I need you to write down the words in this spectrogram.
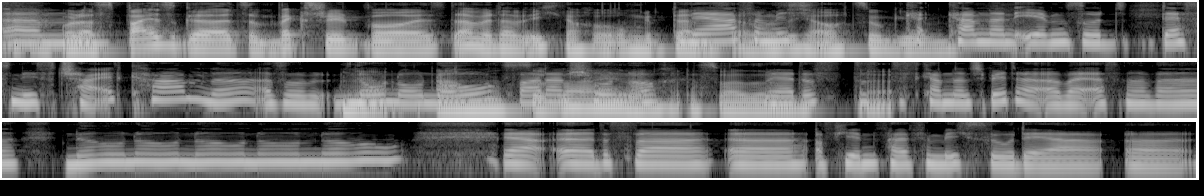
ähm, Oder Spice Girls und Backstreet Boys. Damit habe ich noch rumgetanzt. Ja, für muss mich ich auch zugeben. kam dann eben so Destiny's Child kam, ne? Also No, Ja, No, No war dann schon auch. Das war so. Ja, das, das, ja. das kam dann später, aber erstmal war No, No, No, No, No. Ja, äh, das war äh, auf jeden Fall für mich so der, äh,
